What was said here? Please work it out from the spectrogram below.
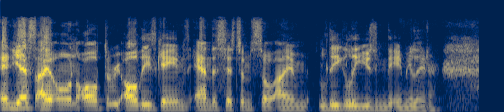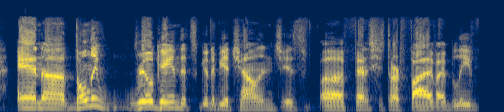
and yes, I own all three, all these games and the system, so I'm legally using the emulator. And uh, the only real game that's going to be a challenge is uh, Phantasy Star Five, I believe,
